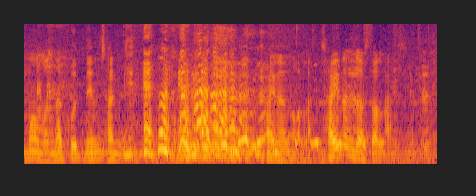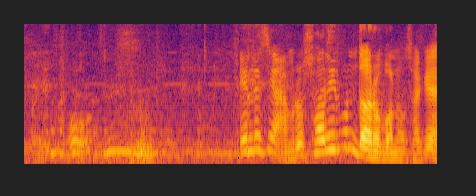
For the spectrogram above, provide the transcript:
मभन्दा कुद्ने पनि छन् कि? छैनन् होला। छैनन् जस्तो लाग्छ। हो। यसले चाहिँ हाम्रो शरीर पनि डह्रो बनाउँछ क्या।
